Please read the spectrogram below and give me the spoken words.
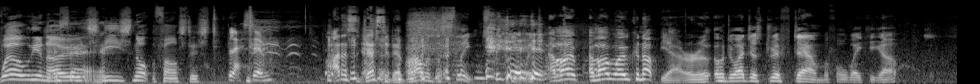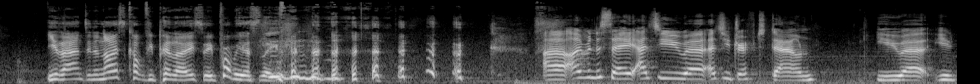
Well, you know, Yes, he's not the fastest. Bless him. I'd have suggested it, but I was asleep. Speaking of which, have I have I woken up yet, or, or do I just drift down before waking up? You land in a nice comfy pillow, so you're probably asleep. Uh, I'm going to say, as you uh, as you drift down, you uh, you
